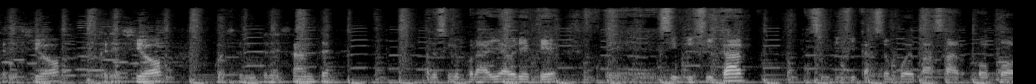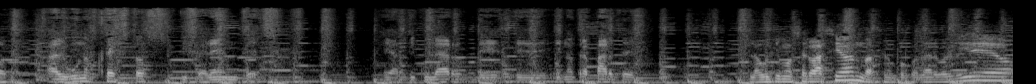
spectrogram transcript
creció, creció, puede ser interesante. Parece que por ahí habría que eh, simplificar. La simplificación puede pasar o por algunos textos diferentes, de articular de, en otra parte. La última observación, va a ser un poco largo el video.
